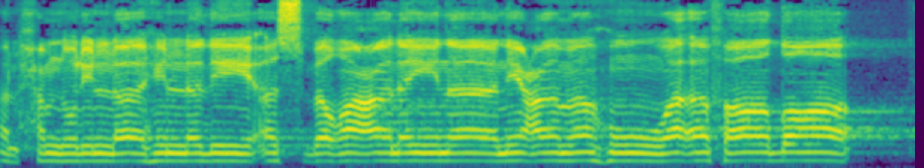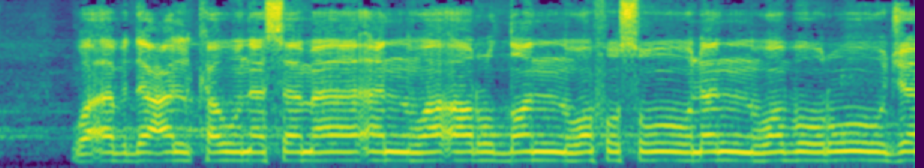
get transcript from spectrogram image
الحمد لله الذي أسبغ علينا نعمه وأفاضا وأبدع الكون سماء وأرضا وفصولا وبروجا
